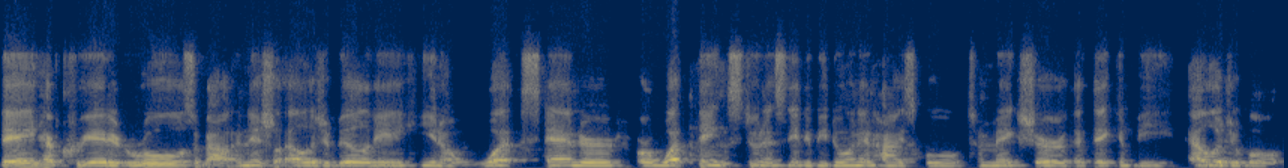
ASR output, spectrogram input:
they have created rules about initial eligibility, you know, what standard or what things students need to be doing in high school to make sure that they can be eligible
